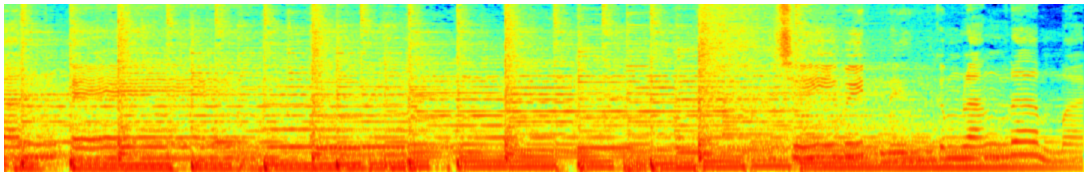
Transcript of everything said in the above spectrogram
นั้นเอง ชีวิตหนึ่งกำลังเริ่มใหม่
